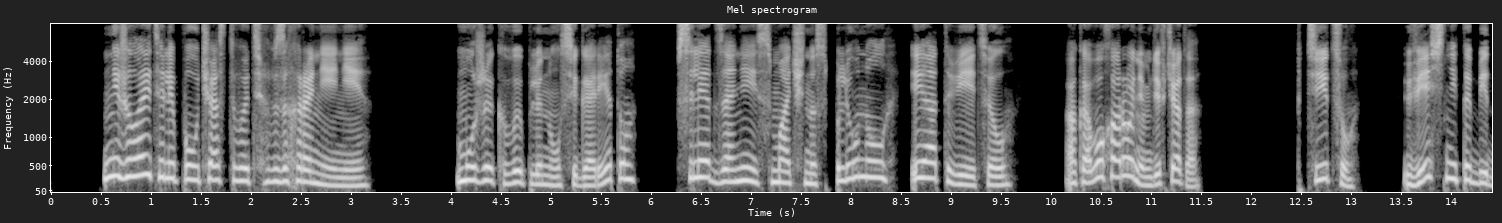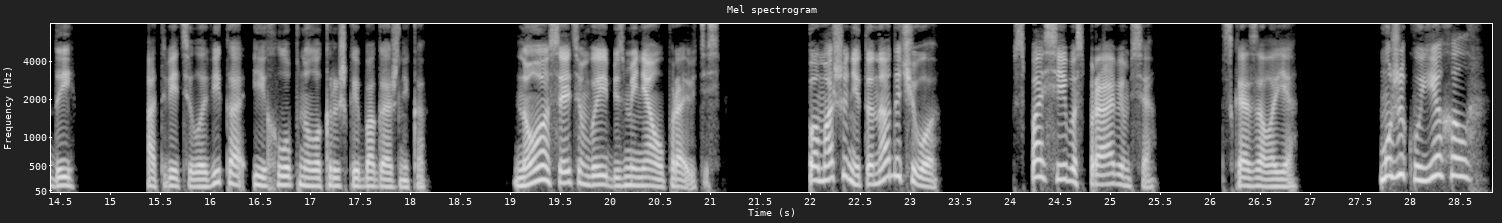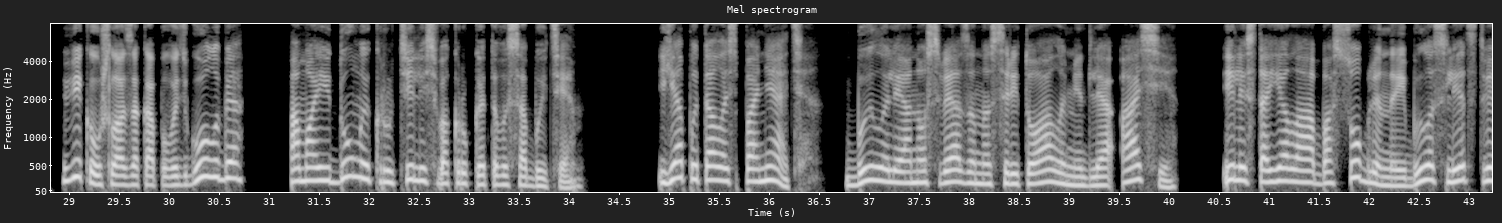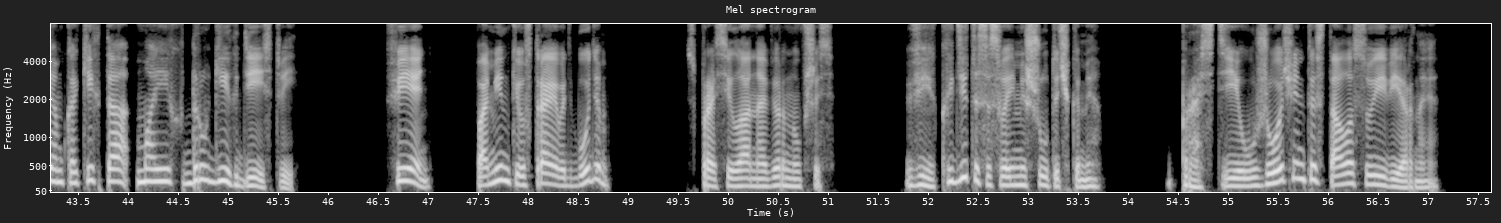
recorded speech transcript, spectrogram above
«Не желаете ли поучаствовать в захоронении?» Мужик выплюнул сигарету, вслед за ней смачно сплюнул и ответил. «А кого хороним, девчата?» «Птицу. Вестника беды», — ответила Вика и хлопнула крышкой багажника. «Но с этим вы и без меня управитесь. По машине-то надо чего?» «Спасибо, справимся», — сказала я. Мужик уехал, Вика ушла закапывать голубя, а мои думы крутились вокруг этого события. Я пыталась понять, было ли оно связано с ритуалами для Аси или стояло обособленно и было следствием каких-то моих других действий. «Фень, поминки устраивать будем?» — спросила она, вернувшись. «Вик, иди ты со своими шуточками». «Прости, уж очень ты стала суеверная.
